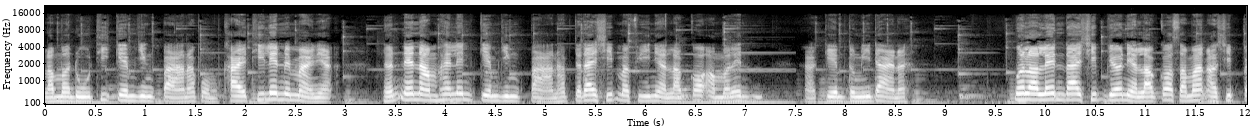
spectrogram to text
เรามาดูที่เกมยิงปลานะผมใครที่เล่นใหม่ๆเนี่ยแนะนำให้เล่นเกมยิงปลานะครับ จะได้ชิปมาฟรีเนี่ยเราก็เอามาเล่นเกมตรงนี้ได้นะ เมื่อเราเล่นได้ชิปเยอะเนี่ยเราก็สามารถเอาชิปไป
